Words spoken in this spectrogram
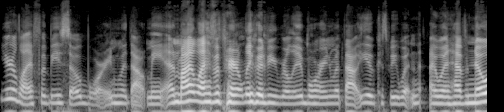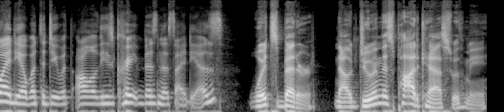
Your life would be so boring without me, and my life apparently would be really boring without you because we wouldn't. I would have no idea what to do with all of these great business ideas. What's better, Now, doing this podcast with me,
